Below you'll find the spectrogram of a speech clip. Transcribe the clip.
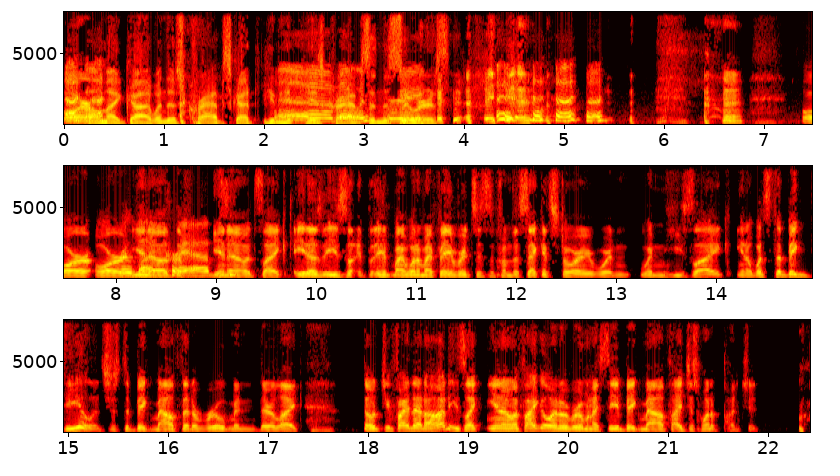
or oh my god when those crabs got you know, his Oh, that crabs in the great. sewers Yeah. or or you know the, you know it's like he does he's like my one of my favorites is from the second story when when he's like you know what's the big deal it's just a big mouth in a room and they're like don't you find that odd he's like you know if i go in a room and i see a big mouth i just want to punch it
